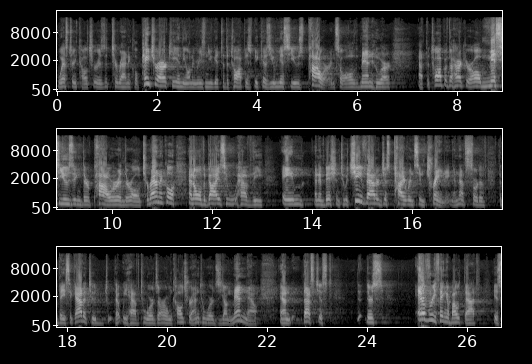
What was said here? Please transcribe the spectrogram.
Western culture is a tyrannical patriarchy, and the only reason you get to the top is because you misuse power. And so all the men who are at the top of the hierarchy are all misusing their power and they're all tyrannical, and all the guys who have the aim and ambition to achieve that are just tyrants in training. And that's sort of the basic attitude to, that we have towards our own culture and towards young men now. And that's just, there's everything about that is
